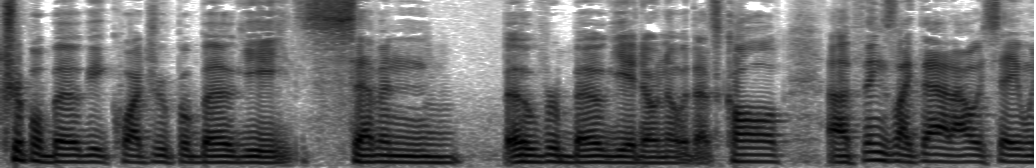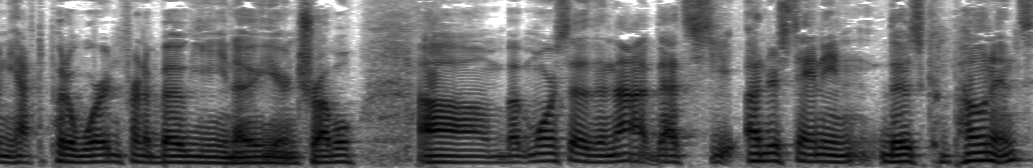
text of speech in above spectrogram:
triple bogey, quadruple bogey, seven over bogey. I don't know what that's called. Uh, things like that. I always say when you have to put a word in front of bogey, you know you're in trouble. Um, but more so than that, that's understanding those components.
